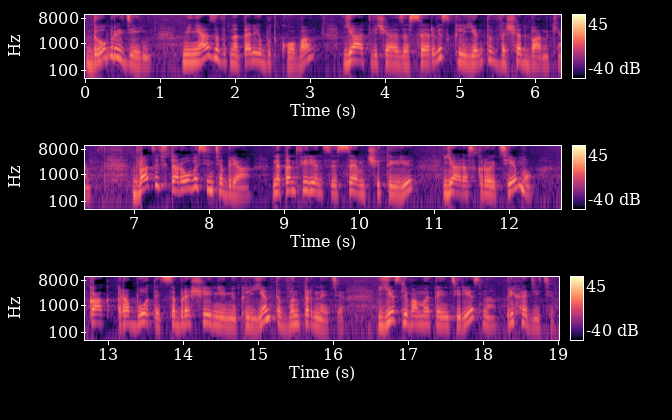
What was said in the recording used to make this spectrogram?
Добрый день! Меня зовут Наталья Будкова. Я отвечаю за сервис клиентов в Ощадбанке. 22 сентября на конференции СЭМ-4 я раскрою тему «Как работать с обращениями клиентов в интернете». Если вам это интересно, приходите.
